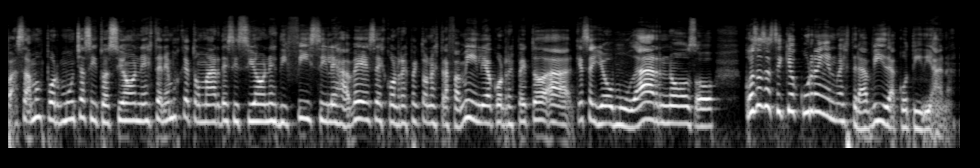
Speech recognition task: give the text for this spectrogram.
pasamos por muchas situaciones, tenemos que tomar decisiones difíciles a veces con respecto a nuestra familia o con respecto a, qué sé yo, mudarnos o cosas así que ocurren en nuestra vida cotidiana.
